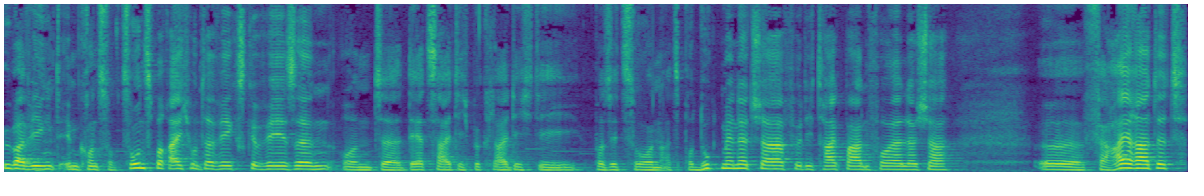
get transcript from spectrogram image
überwiegend im Konstruktionsbereich unterwegs gewesen und äh, derzeitig bekleide ich die Position als Produktmanager für die tragbaren Feuerlöscher. Äh, verheiratet,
